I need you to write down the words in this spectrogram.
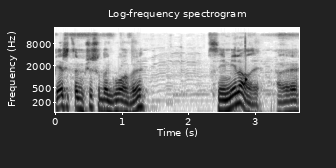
Pierwsze, co mi przyszło do głowy, w mielony, ale,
